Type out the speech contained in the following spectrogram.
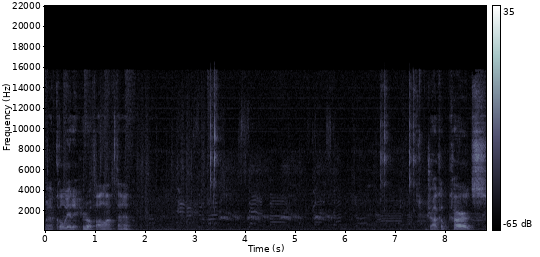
Uh, cool, we had a hero fall off that. Draw a couple cards.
